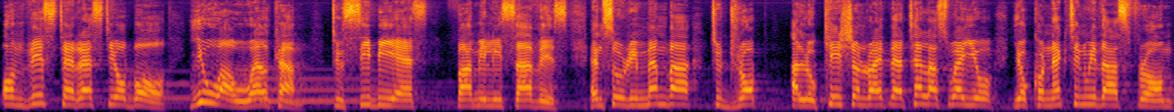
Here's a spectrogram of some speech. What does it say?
on this terrestrial ball, you are welcome to CBS Family Service. And so remember to drop a location right there. Tell us where you're, you're connecting with us from.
